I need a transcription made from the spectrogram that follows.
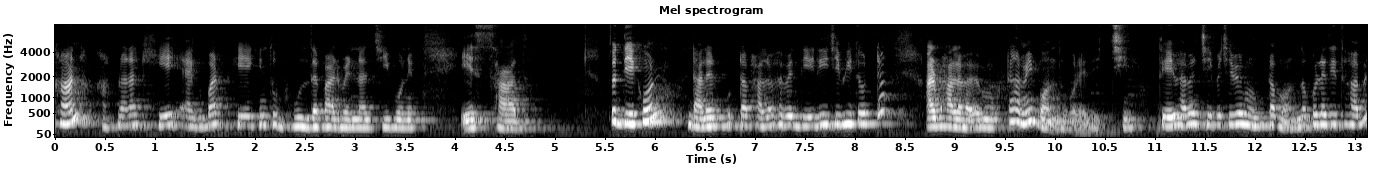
খান, আপনারা খেয়ে একবার খেয়ে কিন্তু ভুলতে পারবেন না জীবনে। এর স্বাদ তো দেখুন, ডালের পুরটা ভালোভাবে দিয়ে দিয়েছি ভিতরটা আর ভালোভাবে মুখটা আমি বন্ধ করে দিচ্ছি। তো এইভাবে চেপে চেপে মুখটা বন্ধ করে দিতে হবে।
